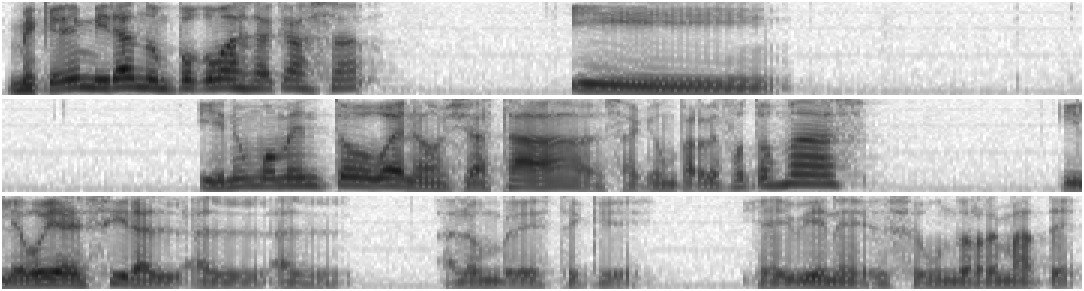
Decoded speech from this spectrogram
Me quedé mirando un poco más la casa y... Y en un momento, bueno, ya está, saqué un par de fotos más y le voy a decir al, al, al, hombre este que... Y ahí viene el segundo remate.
